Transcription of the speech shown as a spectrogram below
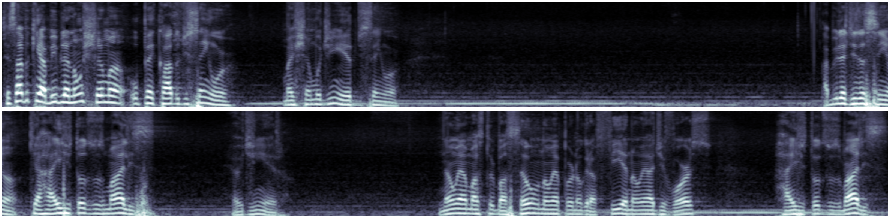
Você sabe que a Bíblia não chama o pecado de Senhor, mas chama o dinheiro de Senhor. A Bíblia diz assim, ó, que a raiz de todos os males é o dinheiro. Não é a masturbação, não é a pornografia, não é a divórcio. Raiz de todos os males,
